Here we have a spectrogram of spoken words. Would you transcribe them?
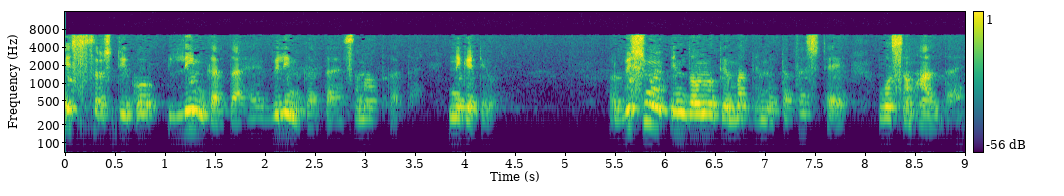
इस सृष्टि को लीन करता है, विलीन करता है, समाप्त करता है निगेटिव और विष्णु इन दोनों के मध्य में तथस्थ है, वो संभालता है।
